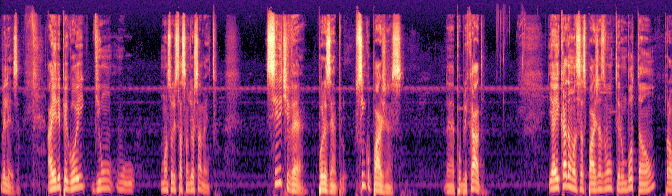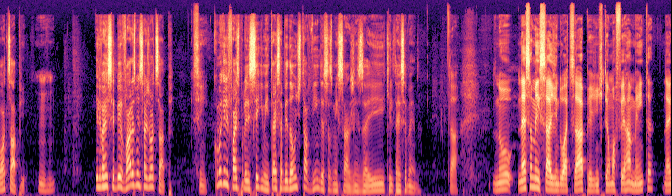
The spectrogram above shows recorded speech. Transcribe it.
Beleza. Aí ele pegou e viu um- um- uma solicitação de orçamento. Se ele tiver, por exemplo, cinco páginas né, publicado, e aí cada uma dessas páginas vão ter um botão para o WhatsApp. Uhum. Ele vai receber várias mensagens de WhatsApp. Sim. Como é que ele faz para ele segmentar e saber de onde está vindo essas mensagens aí que ele está recebendo? Tá. No, nessa mensagem do WhatsApp, a gente tem uma ferramenta né,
